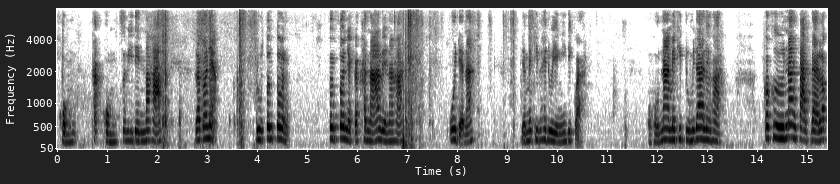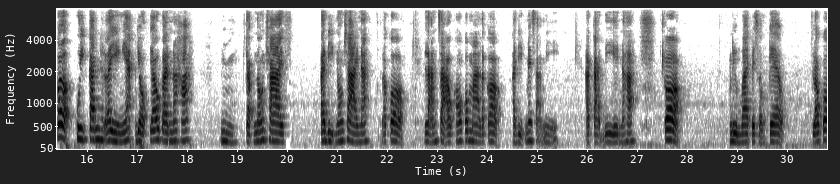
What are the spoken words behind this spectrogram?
ขมผักขมสวีเดนนะคะ แล้วก็เนี่ย ดูต้นต้นต้นต้นอย่างกับคะน้าเลยนะคะอุ้ยเดี๋ยวนะ เดี๋ยวแม่ทิพย์ให้ดูอย่างนี้ดีกว่า โอ้โหหน้าแม่ทิพย์ดูไม่ได้เลยค่ะ ก็คือนั่งตากแดดแล้วก็คุยกันอะไรอย่างเงี้ยหยอกเย้ากันนะคะ อืม กับน้องชาย อดีตน้องชายนะแล้วก็หลานสาวเขาก็มาแล้วก็อดีตแม่สามีอากาศดีนะคะ ก็ ดื่มไวน์ไปสองแก้ว แล้วก็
